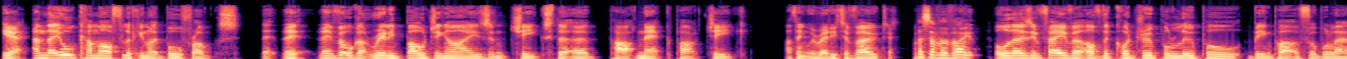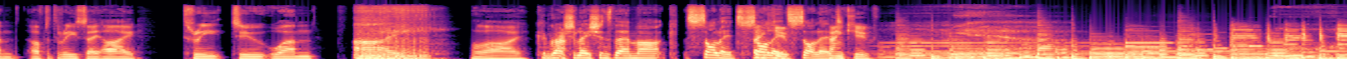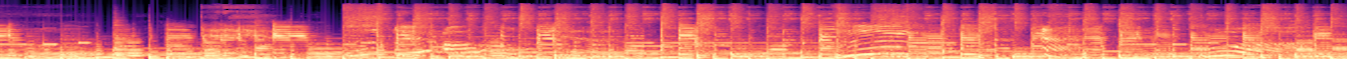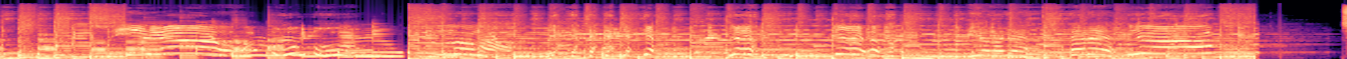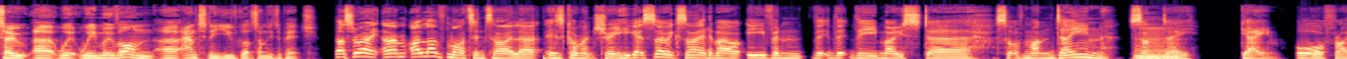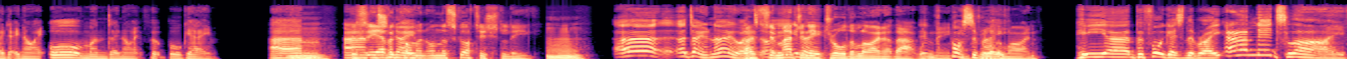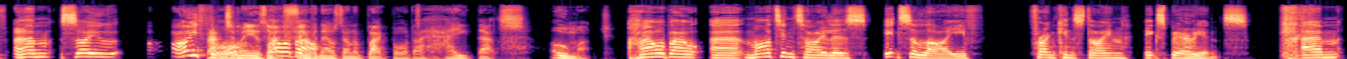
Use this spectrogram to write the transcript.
Yeah, and they all come off looking like bullfrogs. They, they, they've all got really bulging eyes and cheeks that are part neck, part cheek. I think we're ready to vote. Let's have a vote. All those in favour of the quadruple loople being part of Football Land after three say aye. Three, two, one. Aye. Aye. Congratulations there, Mark. Solid, solid, Thank you. solid. Thank you. So uh, we, we move on. Uh, Anthony, you've got something to pitch. That's right. Um, I love Martin Tyler. His commentary. He gets so excited about even the the, the most uh, sort of mundane Sunday game or Friday night or Monday night football game. Um, Does and, he ever you know, comment on the Scottish League? Mm. Uh, I don't know. I, I, just imagine you know, he'd draw the line at that, wouldn't he? He'd Possibly. draw the line. He uh, before he goes to the break, and it's live. Um, so I thought That to me is like about, fingernails down a blackboard. I hate that so much. How about uh, Martin Tyler's "It's Alive" Frankenstein experience? Um,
